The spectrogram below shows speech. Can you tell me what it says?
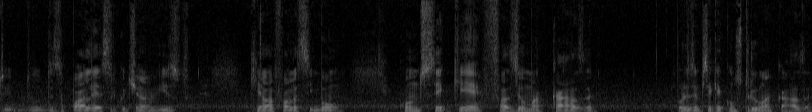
de, de, dessa palestra que eu tinha visto. Que ela fala assim: bom, quando você quer fazer uma casa, por exemplo, você quer construir uma casa,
